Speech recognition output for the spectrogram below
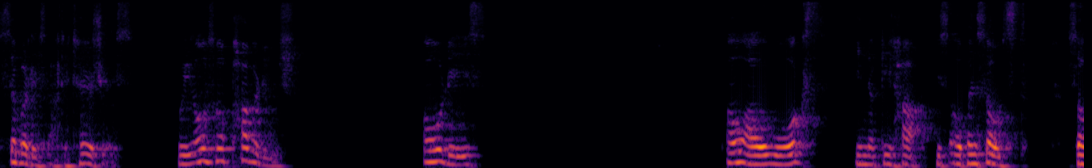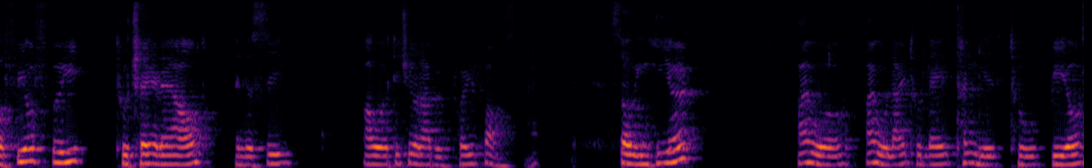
serverless architectures. We also publish all these, all our works in the GitHub is open sourced. So feel free to check it out and see our digital library platforms. So in here, I will I would like to let, turn it to Bill,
